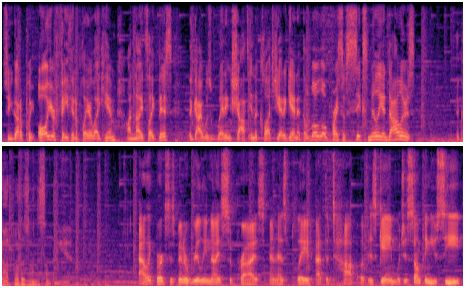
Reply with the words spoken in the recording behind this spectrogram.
So you got to put all your faith in a player like him on nights like this. The guy was wetting shots in the clutch yet again at the low, low price of $6 million. The Godfather's onto something. Alec Burks has been a really nice surprise and has played at the top of his game, which is something you see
